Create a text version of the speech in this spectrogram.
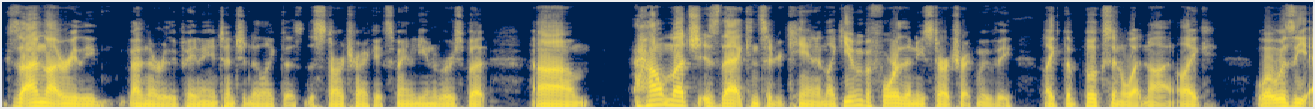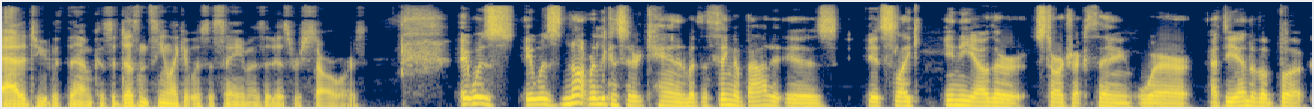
because I'm not really, I've never really paid any attention to like the the Star Trek expanded universe, but um, how much is that considered canon? Like even before the new Star Trek movie, like the books and whatnot. Like, what was the attitude with them? Because it doesn't seem like it was the same as it is for Star Wars. It was it was not really considered canon, but the thing about it is it's like any other Star Trek thing where at the end of a book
